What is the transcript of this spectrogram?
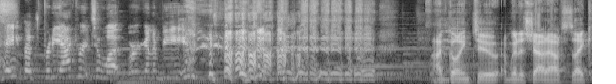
Hey, that's pretty accurate to what we're gonna be. I'm going to I'm going to shout out. It's like,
